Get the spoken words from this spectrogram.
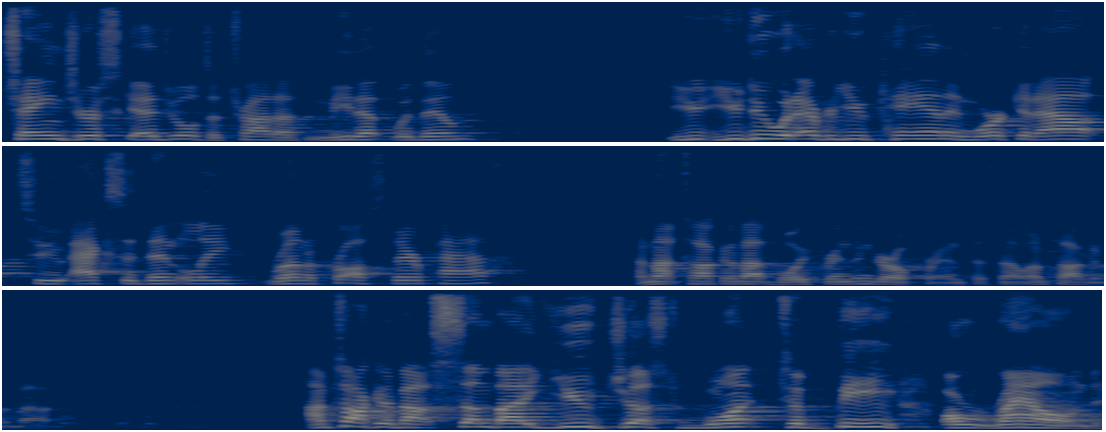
change your schedule to try to meet up with them. You, you do whatever you can and work it out to accidentally run across their path. I'm not talking about boyfriends and girlfriends. That's not what I'm talking about. I'm talking about somebody you just want to be around.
